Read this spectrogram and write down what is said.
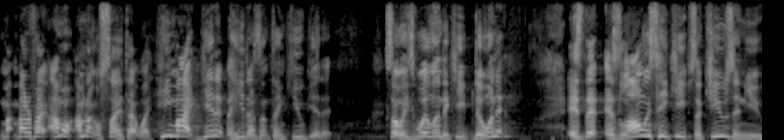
Matter of fact, I'm, I'm not going to say it that way. He might get it, but he doesn't think you get it. So he's willing to keep doing it. Is that as long as he keeps accusing you,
